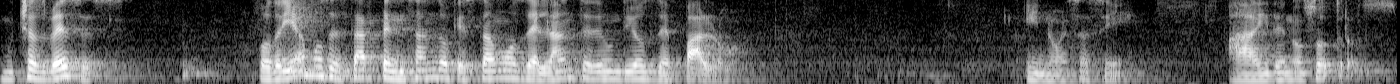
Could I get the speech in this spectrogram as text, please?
Muchas veces podríamos estar pensando que estamos delante de un Dios de palo y no es así. Ay de nosotros.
